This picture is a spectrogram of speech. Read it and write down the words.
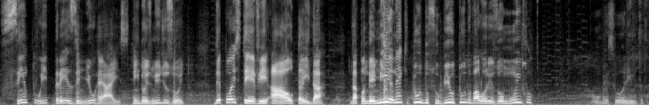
113 mil reais em 2018. Depois teve a alta aí da, da pandemia, né? Que tudo subiu, tudo valorizou muito. Vamos ver se o orímetro tá.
